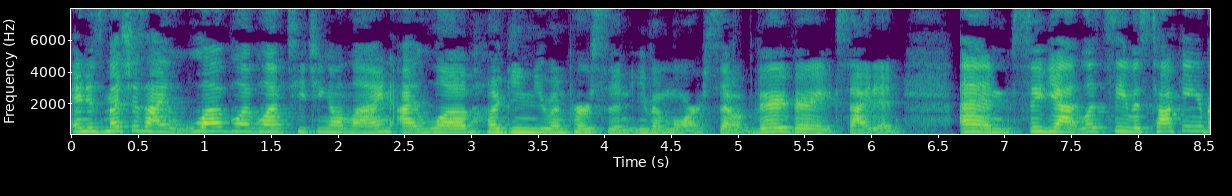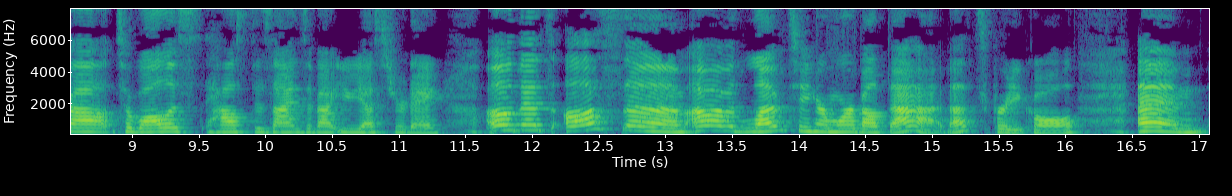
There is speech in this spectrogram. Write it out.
and as much as I love love love teaching online, I love hugging you in person even more. So very very excited. Um, so yeah, let's see. Was talking about to Wallace House Designs about you yesterday. Oh, that's awesome. Love to hear more about that. That's pretty cool. Um,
